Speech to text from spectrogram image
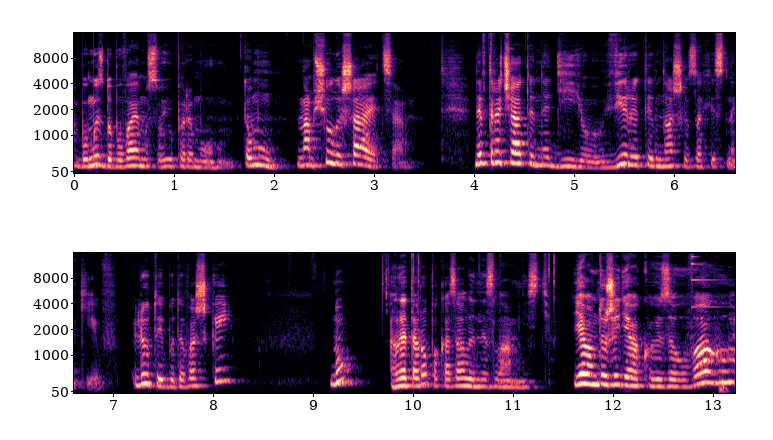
бо ми здобуваємо свою перемогу. Тому нам що лишається? Не втрачати надію, вірити в наших захисників. Лютий буде важкий, ну, але Таро показали незламність. Я вам дуже дякую за увагу.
